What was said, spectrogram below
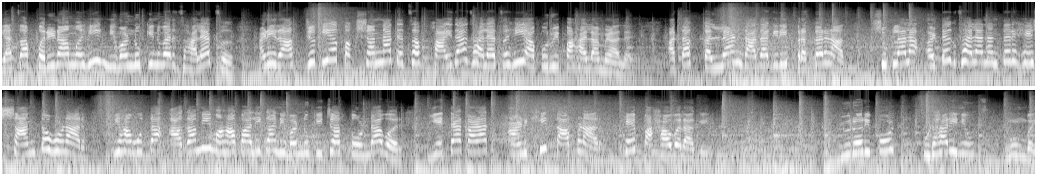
याचा परिणामही निवडणुकींवर झाल्याचं आणि राजकीय पक्षांना त्याचा फायदा झाल्याचंही यापूर्वी पाहायला मिळालंय. आता कल्याण दादागिरी प्रकरणात शुक्लाला अटक झाल्यानंतर हे शांत होणार. की हा मुद्दा आगामी महापालिका निवडणुकीच्या तोंडावर येत्या काळात आणखी तापणार हे पाहावं लागेल. Bureau report Pudhari news Mumbai.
